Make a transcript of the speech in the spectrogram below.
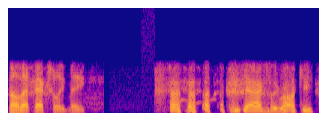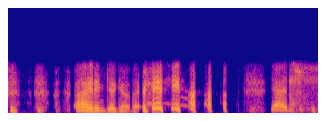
No, that's actually me. yeah, actually, Rocky, I ain't even gonna go there. yeah, it's,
